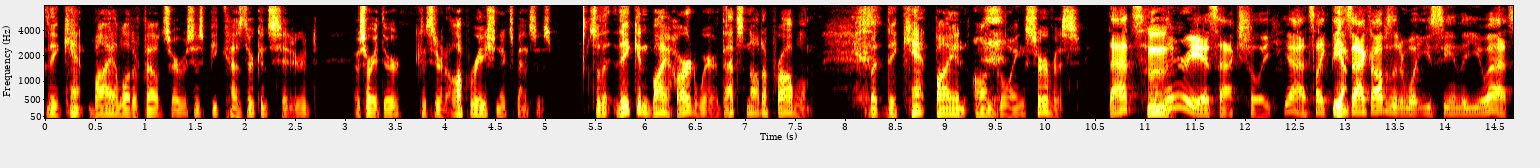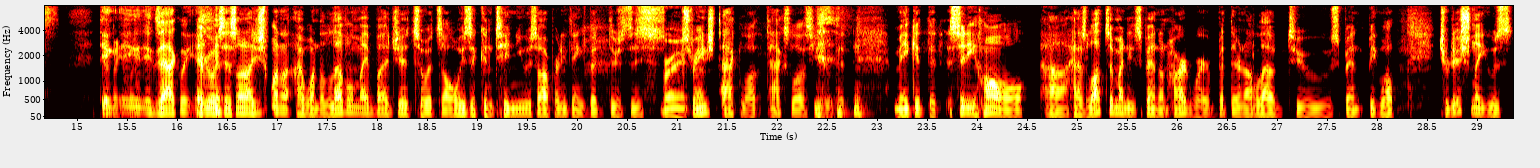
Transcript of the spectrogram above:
they can't buy a lot of cloud services because they're considered, or sorry, they're considered operation expenses. So that they can buy hardware, that's not a problem, but they can't buy an ongoing service. That's hmm. hilarious, actually. Yeah, it's like the yeah. exact opposite of what you see in the U.S. Typically. Exactly. Everyone says, "Oh, I just want to. I want to level my budget, so it's always a continuous operating thing." But there's these right. strange tax, law, tax laws here that make it that City Hall uh, has lots of money to spend on hardware, but they're not allowed to spend. Well, traditionally, it was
